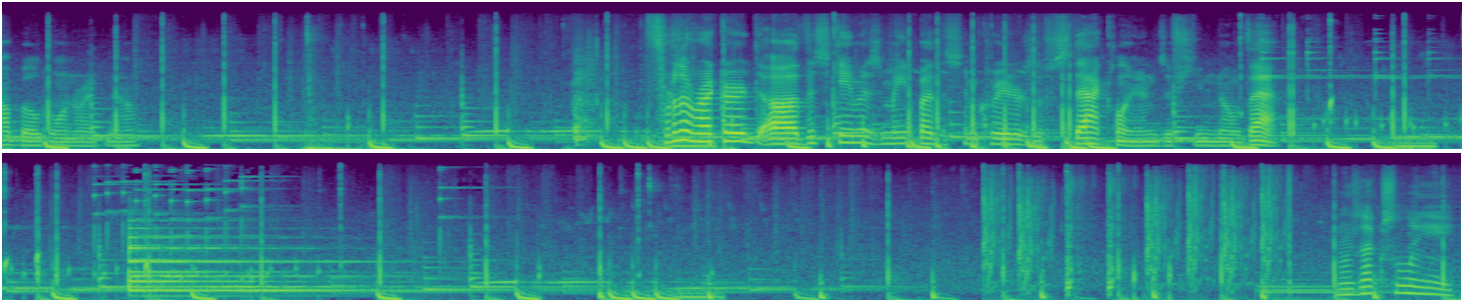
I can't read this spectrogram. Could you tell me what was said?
I'll build one right now. For the record, uh, this game is made by the sim creators of Stacklands, if you know that. Actually...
